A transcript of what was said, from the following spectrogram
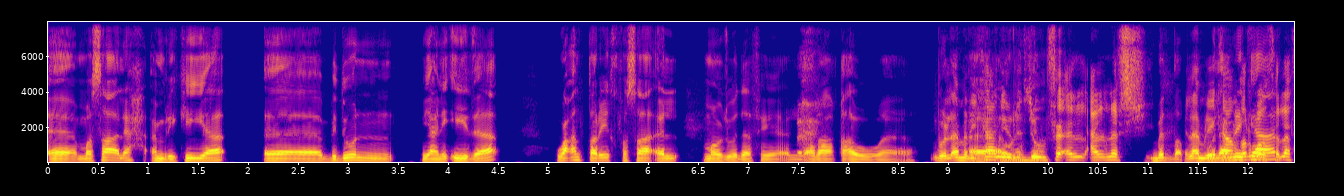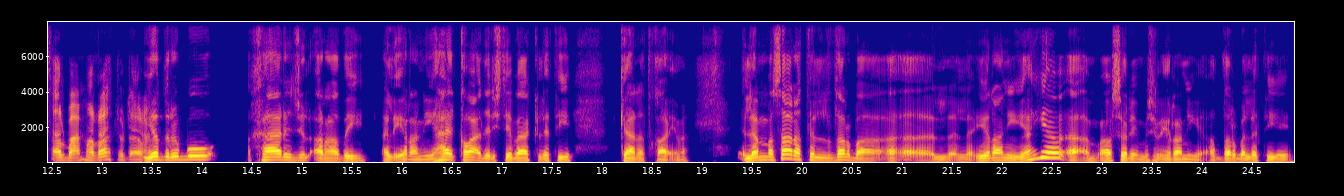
آه، مصالح أمريكية آه، بدون يعني إيذاء وعن طريق فصائل موجودة في العراق أو آه، والأمريكان يردون فعل على نفس الشيء. بالضبط. الأمريكان ضربوا ثلاث أربع مرات بالعراق يضربوا خارج الأراضي الإيرانية. هاي قواعد الاشتباك التي كانت قائمة. لما صارت الضربة ال- الإيرانية هي سوري مش الإيرانية الضربة التي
